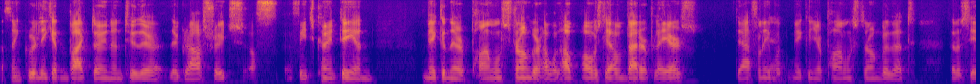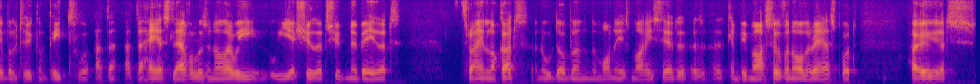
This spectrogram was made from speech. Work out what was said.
I think really getting back down into their, their grassroots of, of each county and making their panel stronger. I will have obviously having better players, definitely, yeah. but making your panel stronger that that is able to compete at the at the highest level is another wee, wee issue that should maybe that try and look at. I know Dublin, the money, as Matty said, it, it can be massive and all the rest, but how it's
